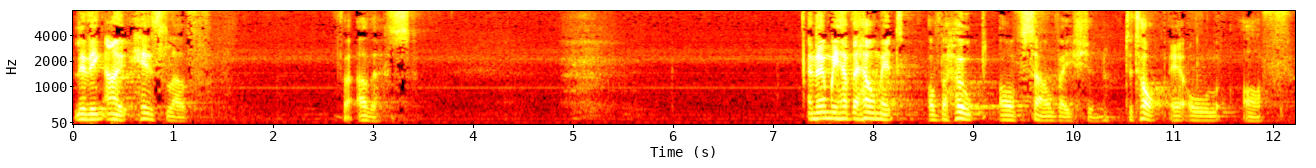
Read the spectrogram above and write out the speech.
living out his love for others. And then we have the helmet of the hope of salvation to top it all off.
